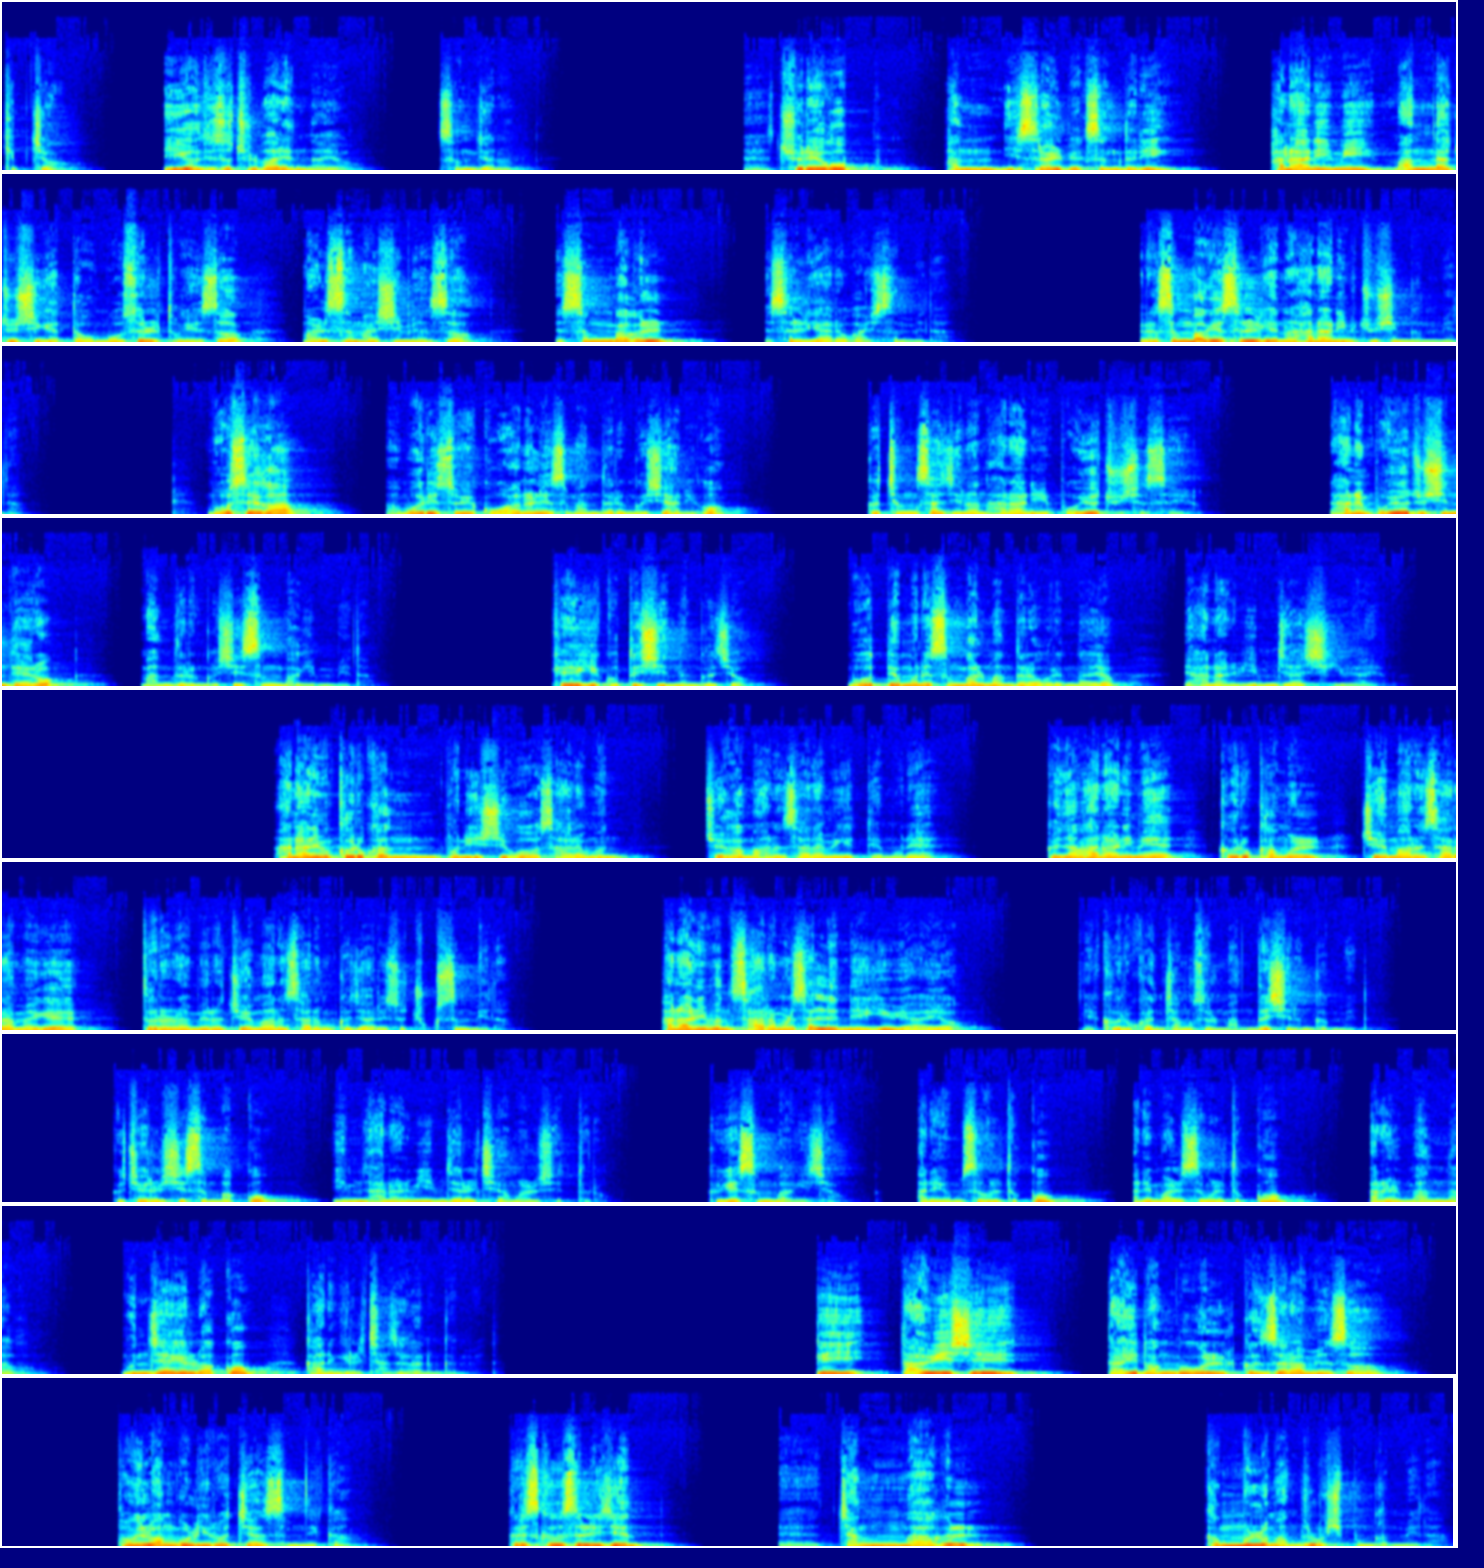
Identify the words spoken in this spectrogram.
깊죠. 이게 어디서 출발했나요? 성전은 예, 출애굽한 이스라엘 백성들이 하나님이 만나 주시겠다고 모세를 통해서 말씀하시면서 성막을 설계하려고 하셨습니다. 그런 성막의 설계는 하나님이 주신 겁니다. 모세가 머릿속에 고안을 해서 만드는 것이 아니고 그 청사진은 하나님이 보여주셨어요. 하나님 보여주신 대로 만드는 것이 성막입니다. 계획 있고 뜻이 있는 거죠. 무엇 때문에 성막을 만들라고 그랬나요? 하나님 임재하시기 위하여. 하나님은 거룩한 분이시고 사람은 죄가 많은 사람이기 때문에 그냥 하나님의 거룩함을 죄 많은 사람에게 드러나면 죄 많은 사람은 그 자리에서 죽습니다. 하나님은 사람을 살려내기 위하여 거룩한 장소를 만드시는 겁니다. 그 죄를 씻음받고 하나님의 임재를 체험할 수 있도록. 그게 성막이죠. 하나님의 음성을 듣고 하나님의 말씀을 듣고 하나님을 만나고 문제 해결 받고 가는 길을 찾아가는 겁니다. 이 다윗이 다윗 왕국을 건설하면서 통일 왕국을 이뤘지 않습니까? 그래서 그것을 이젠 장막을 건물로 만들고 싶은 겁니다.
